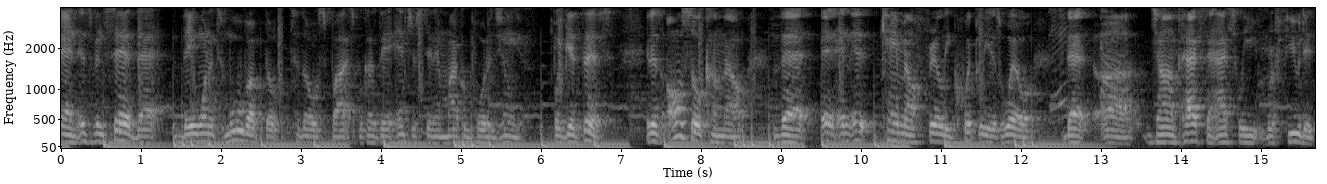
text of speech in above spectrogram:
And it's been said that they wanted to move up to those spots because they're interested in Michael Porter Jr. But get this, it has also come out that, and it came out fairly quickly as well, that uh, John Paxson actually refuted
